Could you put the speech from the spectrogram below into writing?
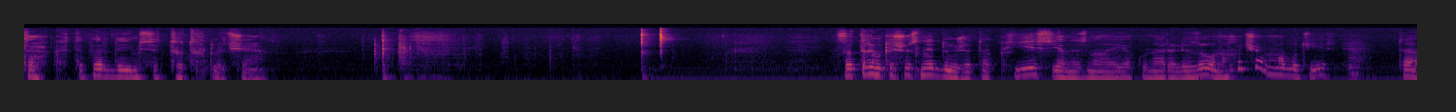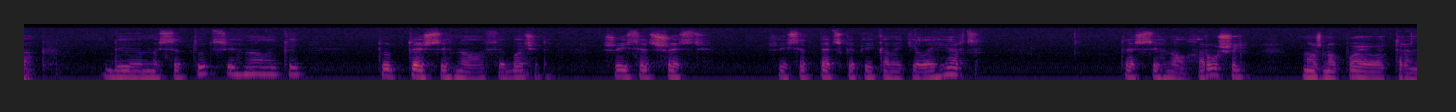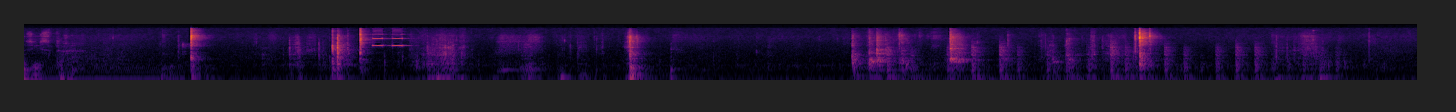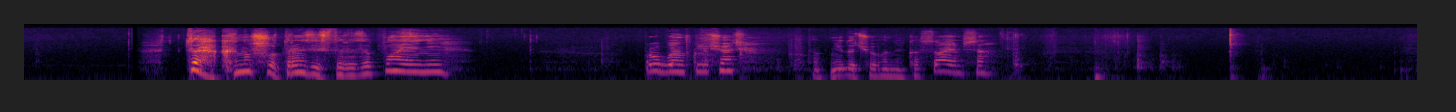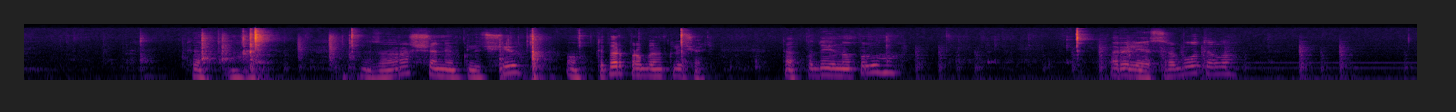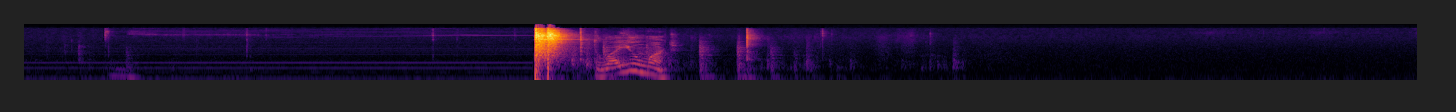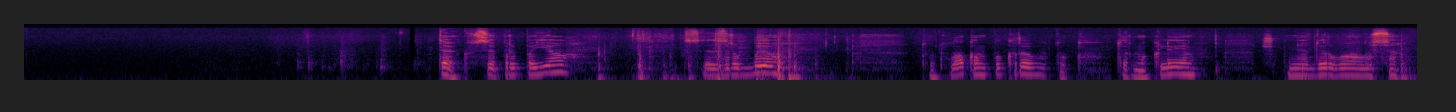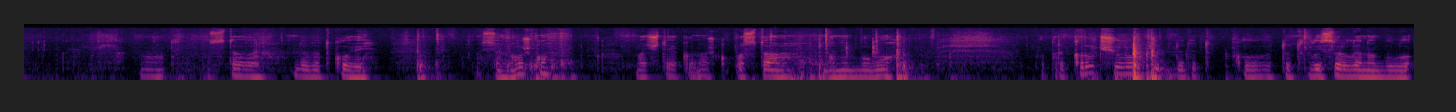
Так, тепер дивимося тут, включаємо. Затримки щось не дуже так є, я не знаю, як вона реалізована, хоча, мабуть, є. Так, дивимося тут сигнал який. Тут теж сигнал, ось, бачите? 66, 65 з копійками кілогерц. Теж сигнал хороший. Можна опаювати транзистори. Так, ну що, транзистори запаяні. Пробуємо включати. Так, ні до чого не касаємося. Так, зараз ще не включив. О, тепер пробуємо включати. Так, подаю напругу. Реле сработало. Твою мать! Так, все припаяв, все зробив. Тут лаком покрив, тут термоклеєм, щоб не одірвалося. От, поставив додаткові ось ножку. Бачите, яку ножку поставив, бо не було. Поприкручував, тут додатково, тут висверлено було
